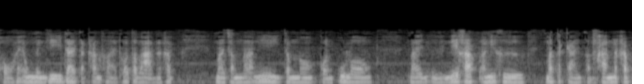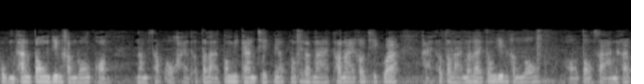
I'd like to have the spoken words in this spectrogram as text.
ขอให้เอาเงินที่ได้จากการขายทอดตลาดนะครับ มาชำระหนี้จำนองก่อนผู้ร้อง รายอื่นนี่ครับ อันนี้คือมาตรการสำคัญนะครับ ผมท่านต้องยื่นคำร้องก่อนนำทรัพย์ออกขายทอดตลาดต้องมีการเช็คนะครับ ต้องให้ทนายทนายเขาเช็คว่าขายทอดตลาดเมื่อไหร่ต้องยื่นคำร้องขอต่อศาลนะครับ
